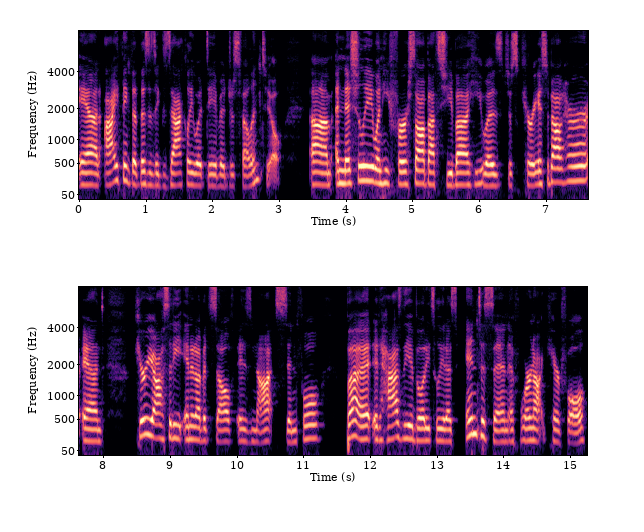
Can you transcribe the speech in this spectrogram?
And I think that this is exactly what David just fell into. Um, initially, when he first saw Bathsheba, he was just curious about her. And curiosity in and of itself is not sinful, but it has the ability to lead us into sin if we're not careful.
